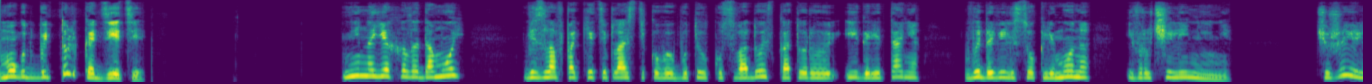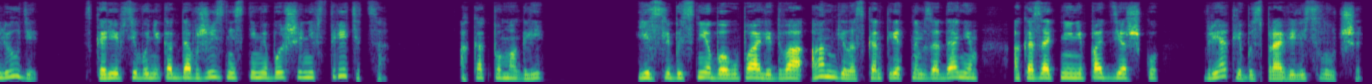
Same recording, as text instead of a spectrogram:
могут быть только дети. Нина ехала домой, везла в пакете пластиковую бутылку с водой, в которую Игорь и Таня выдавили сок лимона и вручили Нине. Чужие люди, скорее всего, никогда в жизни с ними больше не встретятся. А как помогли? Если бы с неба упали два ангела с конкретным заданием оказать Нине поддержку, вряд ли бы справились лучше.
